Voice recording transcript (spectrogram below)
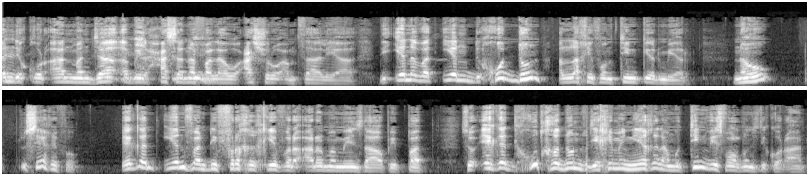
in die Koran man jaa bil hasana falahu ashru amthaliha. Die ene wat een goed doen, Allah gee hom 10 keer meer. Nou, toe sê hy vir hom, ek het een van die vrug gegee vir 'n arme mens daar op die pad. So ek het goed gedoen. Jy gee my 9, dan moet 10 wees volgens die Koran.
